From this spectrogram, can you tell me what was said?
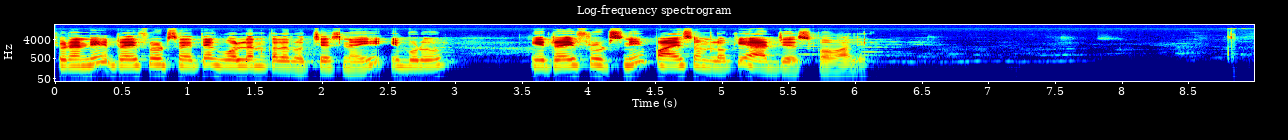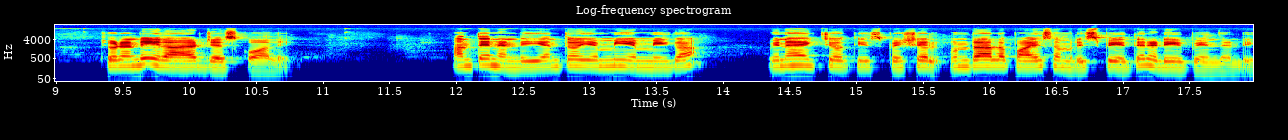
చూడండి డ్రై ఫ్రూట్స్ అయితే గోల్డెన్ కలర్ వచ్చేసినాయి. ఇప్పుడు ఈ డ్రై ఫ్రూట్స్ని పాయసంలోకి యాడ్ చేసుకోవాలి. చూడండి ఇలా యాడ్ చేసుకోవాలి. అంతేనండి. ఎంతో ఎమ్మి ఎమ్మిగా వినాయక చవితి స్పెషల్ ఉండ్రాల పాయసం రెసిపీ అయితే రెడీ అయిపోయిందండి.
